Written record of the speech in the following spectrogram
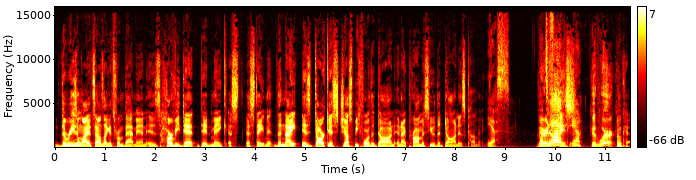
the reason why it sounds like it's from Batman is Harvey Dent did make a statement. The night is darkest just before the dawn, and I promise you, the dawn is coming. Yes. Very That's nice. yeah. Good work. Okay.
